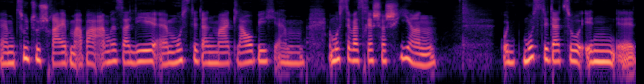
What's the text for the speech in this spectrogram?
ähm, zuzuschreiben. Aber Amr Saleh äh, musste dann mal, glaube ich, ähm, er musste was recherchieren und musste dazu in, äh,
